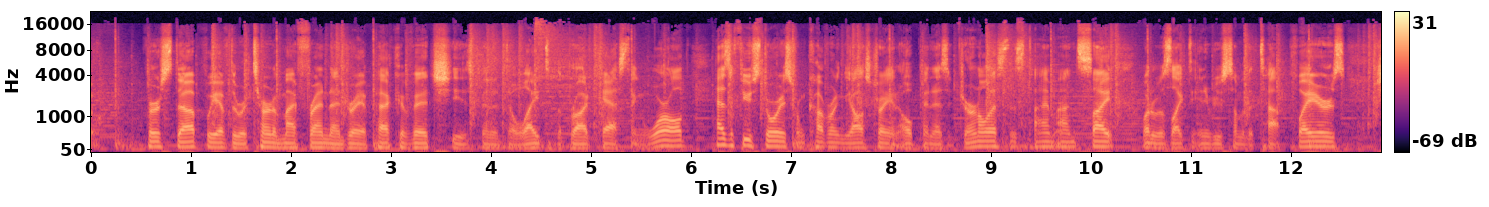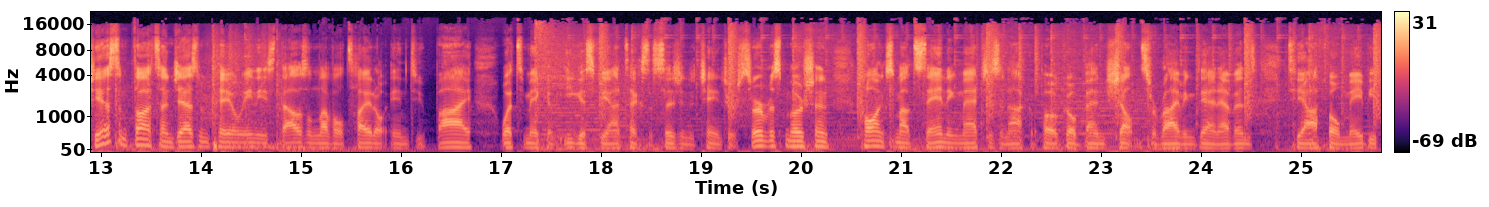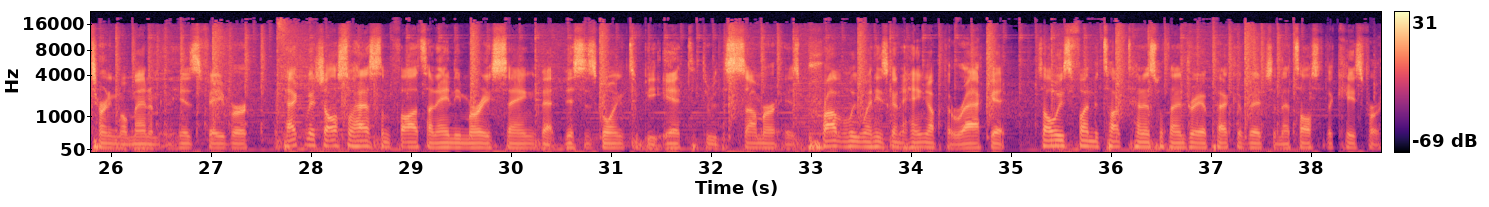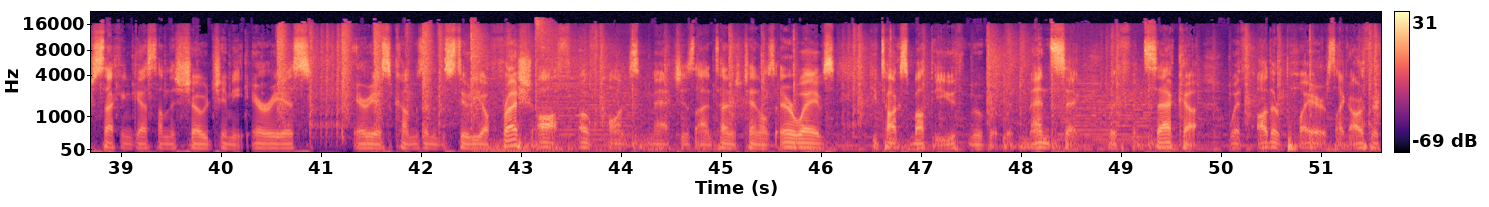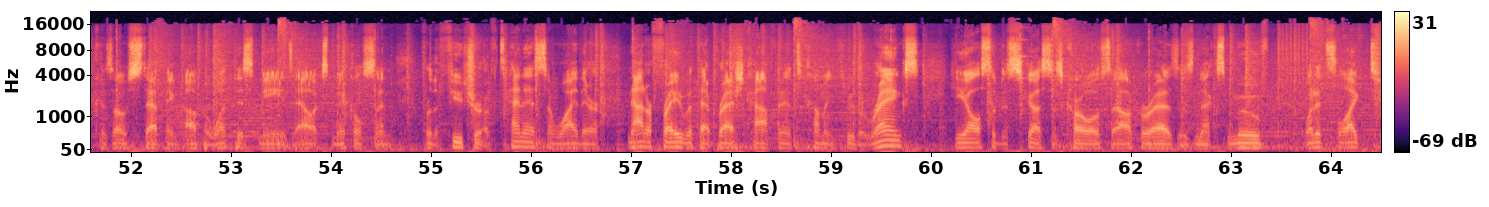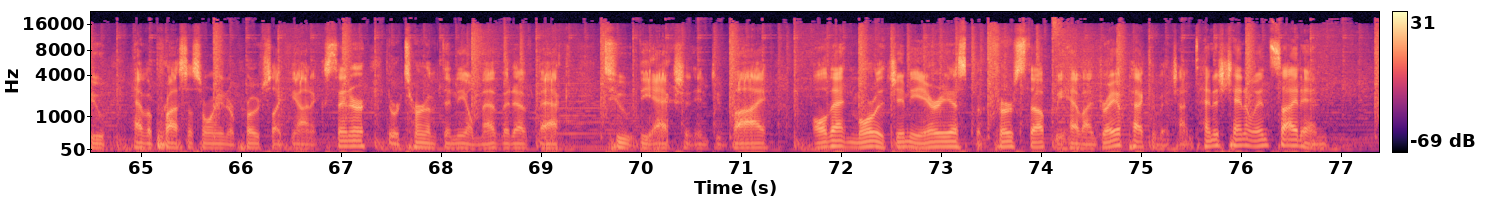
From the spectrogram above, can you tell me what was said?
First up, we have the return of my friend Andrea Petkovic. She has been a delight to the broadcasting world. Has a few stories from covering the Australian Open as a journalist this time on site, what it was like to interview some of the top players. She has some thoughts on Jasmine Paolini's 1,000 level title in Dubai, what to make of Iga Swiatek's decision to change her service motion, calling some outstanding matches in Acapulco, Ben Shelton surviving Dan Evans, Tiafoe maybe turning momentum in his favor. And Petkovic also has some thoughts on Andy Murray saying that this is going to be it through the summer, is probably when he's going to hang up the racket. It's always fun to talk tennis with Andrea Petkovic, and that's also the case for our second guest on the show, Jimmy Arias. Arias comes into the studio fresh off of calling some matches on Tennis Channel's airwaves. He talks about the youth movement with Mensik, with Fonseca, with other players like Arthur Cazaux stepping up and what this means, Alex Michelsen, for the future of tennis and why they're not afraid with that brash confidence coming through the ranks. He also discusses Carlos Alcaraz's next move, what it's like to have a process-oriented approach like Jannik Sinner, the return of Daniil Medvedev back to the action in Dubai. All that and more with Jimmy Arias. But first up, we have Andrea Petkovic on Tennis Channel Inside In.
